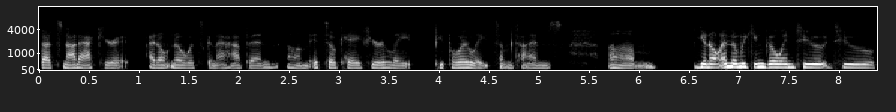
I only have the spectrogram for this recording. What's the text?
that's not accurate. I don't know what's going to happen. Um, it's okay if you're late. People are late sometimes. Um, you know and then we can go into to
